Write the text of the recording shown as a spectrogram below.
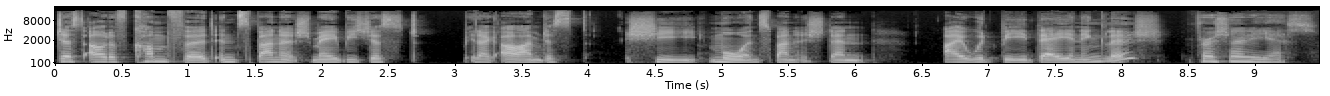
just out of comfort in Spanish maybe just be like, oh, I'm just she more in Spanish than I would be they in English? Personally, yes.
